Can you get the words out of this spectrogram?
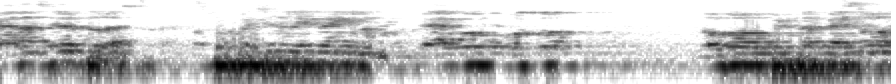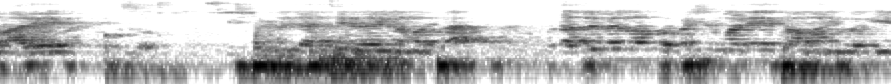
ಬ್ಯಾಲೆನ್ಸ್ ಇರ್ತದೆ? ಪ್ರೊಫೆಷನಲ್ ಏನಾಗಿಲ್ಲ ನಮ್ಗೆ bag coat logo printer pen ಹಾಳೆ ಬುಕ್ಸ್ ಇಷ್ಟು ಜಾಸ್ತಿ ಇರೋದಾಗಿ ನಮ್ಮ ಹತ್ರ. ಬಟ್ ಅದ್ರ ಮೇಲೆ ನಾವು ಪ್ರೊಫೆಷನ್ ಮಾಡಿ ಪ್ರಾಮಾಣಿಕವಾಗಿ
